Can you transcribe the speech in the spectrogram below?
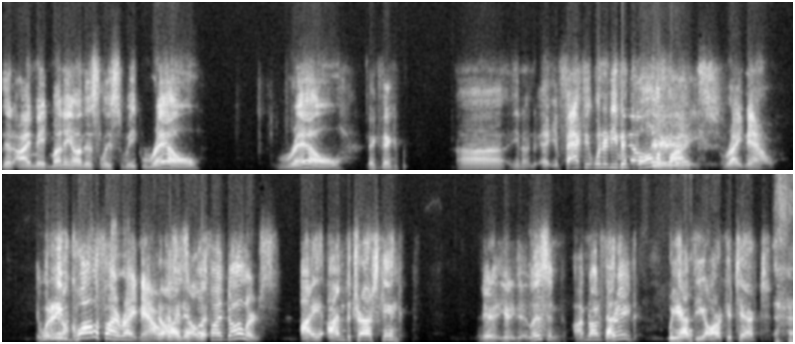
that I made money on this last week. Rel, Rel. Thank you. Thank you. Uh, you know, in fact, it wouldn't even qualify right now. It wouldn't even qualify right now because no, it's above five dollars. I I'm the trash king. You're, you're, listen, I'm not afraid. That's, we have the architect. We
